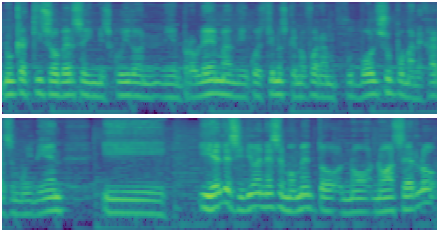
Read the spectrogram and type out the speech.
nunca quiso verse inmiscuido en- ni en problemas, ni en cuestiones que no fueran fútbol, supo manejarse muy bien y, y él decidió en ese momento no, no hacerlo,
